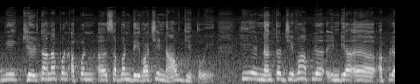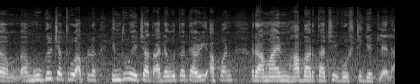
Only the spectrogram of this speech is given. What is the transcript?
मी खेळताना पण आपण अ, सबंध देवाचे नाव घेतो आहे हे नंतर जेव्हा आपलं इंडिया आपलं मुघलच्या थ्रू आपलं हिंदू ह्याच्यात आलं होतं त्यावेळी आपण रामायण महाभारताची गोष्टी घेतलेल्या.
